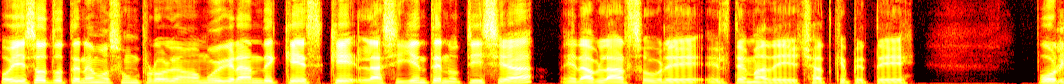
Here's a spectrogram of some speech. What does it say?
Oye, Soto, tenemos un problema muy grande que es que la siguiente noticia era hablar sobre el tema de ChatGPT. Porque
